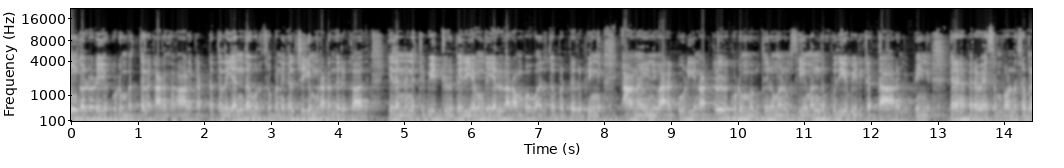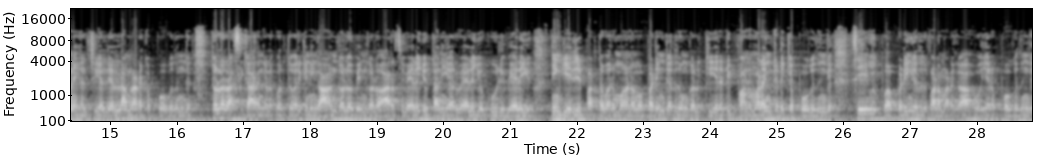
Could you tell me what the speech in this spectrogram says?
உங்களுடைய குடும்பத்தில் கடந்த காலகட்டத்தில் எந்த ஒரு சுப நிகழ்ச்சியும் நடந்திருக்காது. இதை நினைச்சு வீட்டில் பெரியவங்க எல்லாம் ரொம்ப வருத்தப்பட்டு இருப்பீங்க ஆனால் இனி வரக்கூடிய நாட்களில் குடும்பம் திருமணம் சீமந்தம் புதிய வீடு கட்ட ஆரம்பிப்பீங்க. கிரகப்பிர வேஷம் போன்ற சுப நிகழ்ச்சிகள் எல்லாம் நடக்க போகுதுங்க. துளராசிக்காரங்களை பொறுத்த வரைக்கும் நீங்கள் ஆண்களோ பெண்களோ அரசு வேலையோ தனியார் வேலையோ கூலி வேலையோ நீங்கள் எதிர்பார்த்த வருமானம் அப்படிங்கிறது உங்களுக்கு இரட்டிப்பான மடங்கு கிடைக்க போகுதுங்க. சேமிப்பு அப்படிங்கிறது பல மடங்காக உயரப்போகுதுங்க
